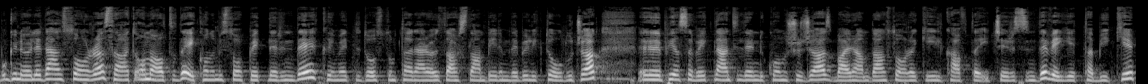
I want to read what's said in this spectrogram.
Bugün öğleden sonra saat 16'da ekonomi sohbetlerinde kıymetli dostum Taner Özarslan benimle birlikte olacak. E, piyasa beklentilerini konuşacağız bayramdan sonraki ilk hafta içerisinde ve tabii ki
